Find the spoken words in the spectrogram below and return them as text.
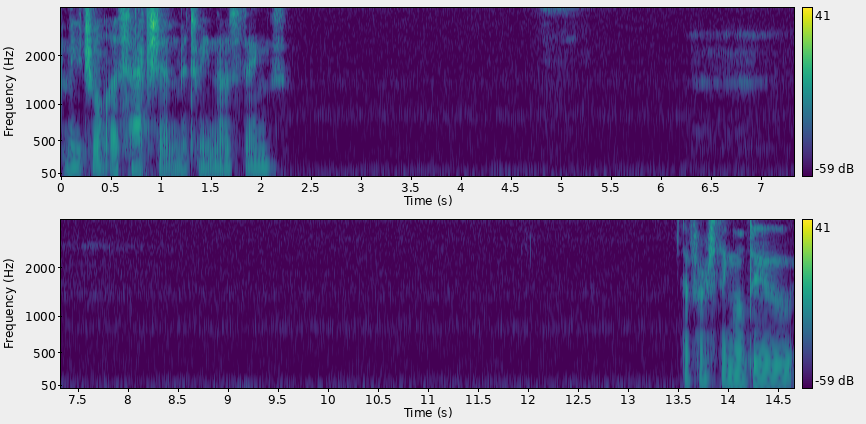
A mutual affection between those things. The first thing we'll do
